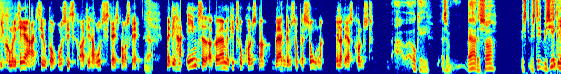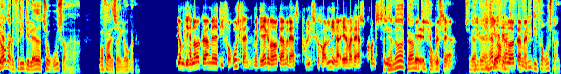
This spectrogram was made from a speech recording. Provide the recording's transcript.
De kommunikerer aktivt på russisk, og de har russisk statsborgerskab. Ja. Men det har intet at gøre med de to kunstnere, hverken dem som personer eller deres kunst. Ah, okay, altså hvad har det så Hvis, hvis, det, hvis I ikke Det er- lukker det, fordi det er lavet af to russere her, hvorfor er det så, I lukker den? Jo, men det har noget at gøre med, at de er fra Rusland, men det har ikke noget at gøre med deres politiske holdninger, eller hvad deres kunst Så det har noget at gøre med, at de er fra symboliserer. Rusland? Så Ja, det er det fordi, handler Ja, om, at, det er, fordi de er fra Rusland.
